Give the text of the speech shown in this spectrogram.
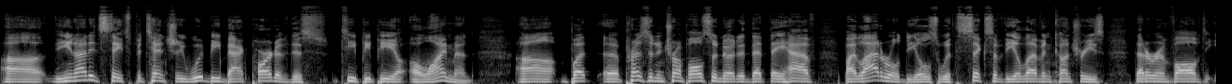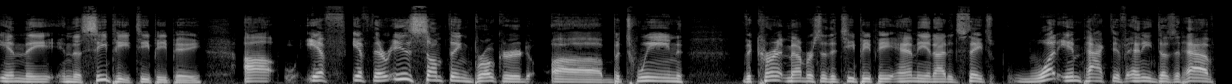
uh, the United States potentially would be back part of this TPP alignment. Uh, but uh, President Trump also noted that they have bilateral deals with six of the eleven countries that are involved in the in the CPTPP. Uh, if if there is something brokered uh, between the current members of the TPP and the United States, what impact, if any, does it have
